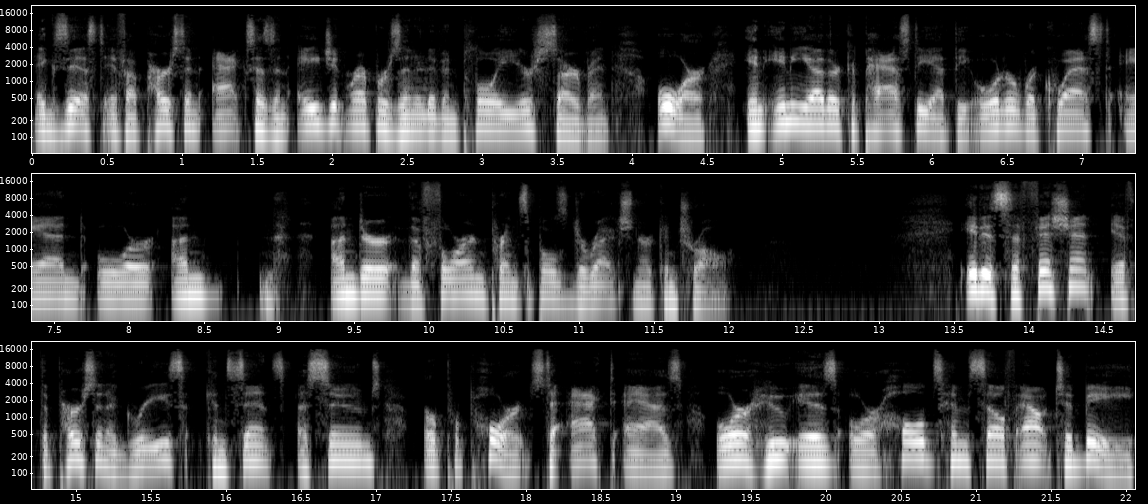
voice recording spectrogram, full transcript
exists if a person acts as an agent, representative, employee, or servant, or in any other capacity at the order, request, and or un- under the foreign principal's direction or control. It is sufficient if the person agrees, consents, assumes, or purports to act as, or who is or holds himself out to be,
